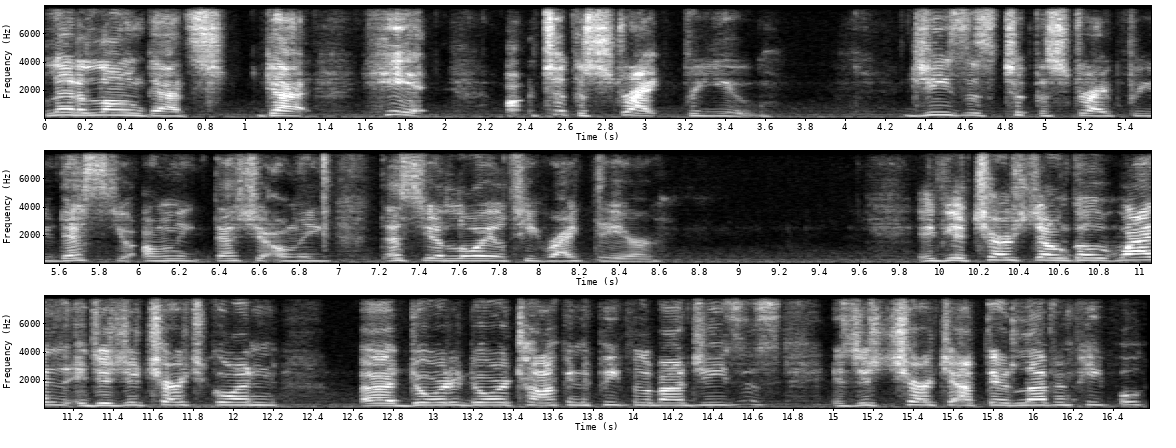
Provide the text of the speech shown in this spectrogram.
let alone got got hit, uh, took a strike for you. Jesus took a strike for you. That's your only. That's your only. That's your loyalty right there. If your church don't go, why does your church going uh, door to door talking to people about Jesus? Is this church out there loving people?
